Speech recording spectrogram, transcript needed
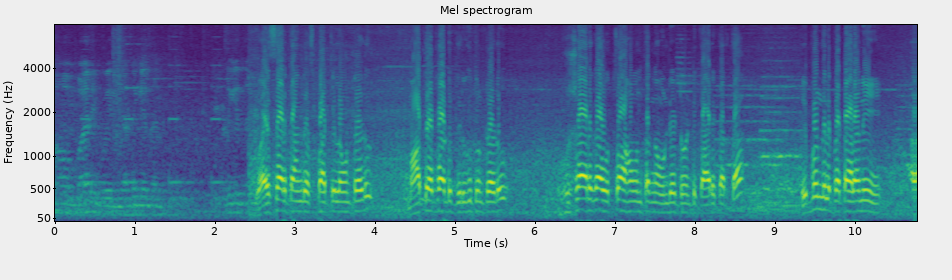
మా భార్య పోయింది అడిగేదని వైఎస్ఆర్ కాంగ్రెస్ పార్టీలో ఉంటాడు మాతో పాటు తిరుగుతుంటాడు హుషారుగా ఉత్సాహవంతంగా ఉండేటువంటి కార్యకర్త. ఇబ్బందులు పెట్టాలని ఆ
